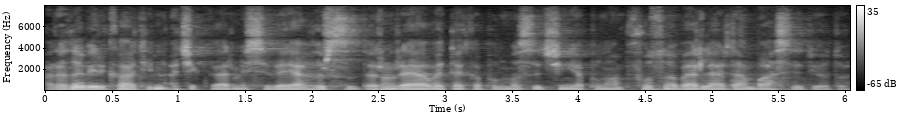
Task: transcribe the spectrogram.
Arada bir katilin açık vermesi veya hırsızların rehavete kapılması için yapılan fos haberlerden bahsediyordu.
